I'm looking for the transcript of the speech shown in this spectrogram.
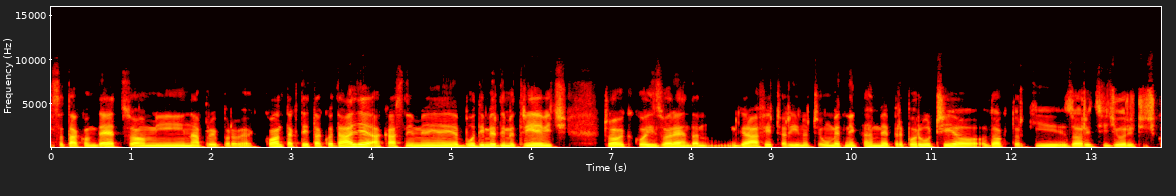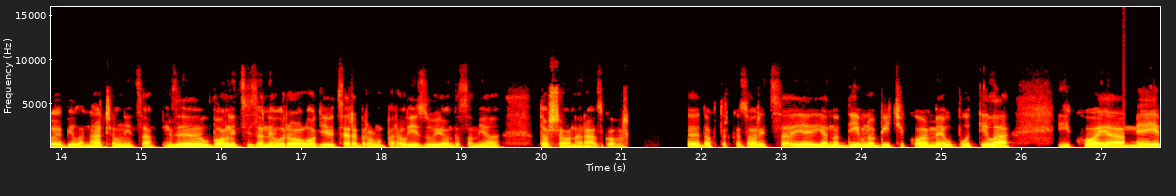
sa takvom decom i napravio prve kontakte i tako dalje, a kasnije me je Budimir Dimitrijević čovek koji je izvarendan grafičar inače umetnik, me preporučio doktorki Zorici Đuričić koja je bila načelnica e, u bolnici za neurologiju i cerebralnu paralizu i onda sam ja došao na razgovor. E, doktorka Zorica je jedno divno biće koja me uputila i koja me je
